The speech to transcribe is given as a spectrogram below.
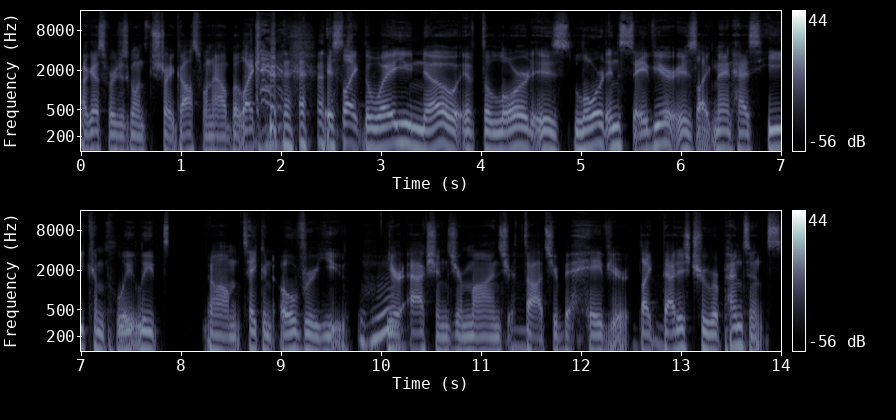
i guess we're just going straight gospel now but like it's like the way you know if the lord is lord and savior is like man has he completely um, taken over you Mhm. your actions your minds your thoughts your behavior like that is true repentance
